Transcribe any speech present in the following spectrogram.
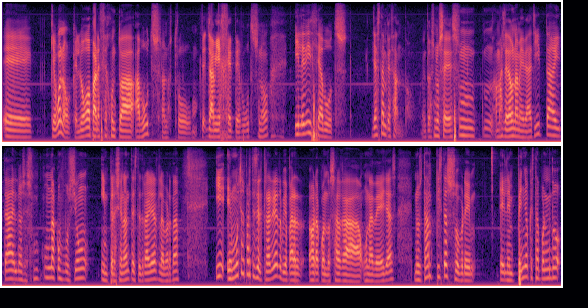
Eh, que bueno, que luego aparece junto a, Boots, a nuestro ya viejete Boots, ¿no? Y le dice a Boots, ya está empezando. Entonces, no sé, es un... Además le da una medallita y tal, no sé, es una confusión impresionante este tráiler, la verdad. Y en muchas partes del tráiler, voy a parar ahora cuando salga una de ellas, nos dan pistas sobre el empeño que están poniendo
